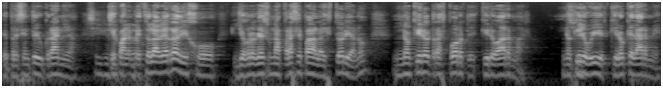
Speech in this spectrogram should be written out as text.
el presidente de Ucrania. Sí, que cuando quedó. empezó la guerra dijo, yo creo que es una frase para la historia, ¿no? No quiero transporte, quiero armas. No quiero huir, quiero quedarme.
